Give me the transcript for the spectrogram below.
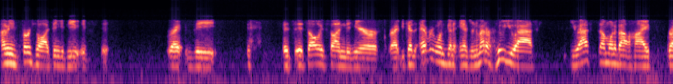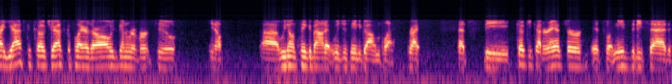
I mean, first of all, I think if you, if, right, the, it's, it's always fun to hear, right, because everyone's going to answer, no matter who you ask, you ask someone about hype, right, you ask a coach, you ask a player, they're always going to revert to, you know, uh, we don't think about it, we just need to go out and play, right? That's the cookie cutter answer. It's what needs to be said.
